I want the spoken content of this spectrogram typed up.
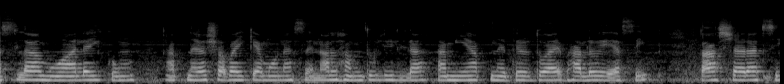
আসসালামু আলাইকুম। আপনারা সবাই কেমন আছেন? আলহামদুলিল্লাহ, আমি আপনাদের দোয়ায় ভালোই আছি। তা আশা রাখছি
